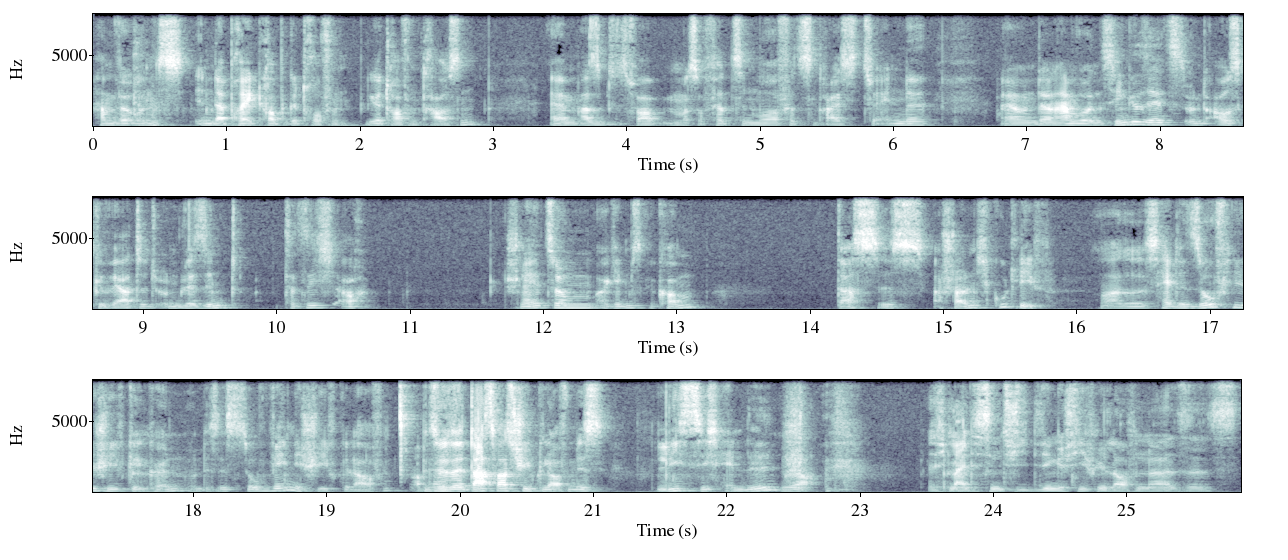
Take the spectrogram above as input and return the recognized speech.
haben wir uns in der Projektgruppe getroffen, getroffen draußen. Ähm, also das war immer so 14 Uhr, 14.30 Uhr zu Ende. Äh, und dann haben wir uns hingesetzt und ausgewertet und wir sind tatsächlich auch schnell zum Ergebnis gekommen, dass es erstaunlich gut lief. Also es hätte so viel schief gehen können und es ist so wenig schief gelaufen. Beziehungsweise das, was schief gelaufen ist, ließ sich handeln. Ja. Ich meine, es sind die Dinge schiefgelaufen. Ne? Also es,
